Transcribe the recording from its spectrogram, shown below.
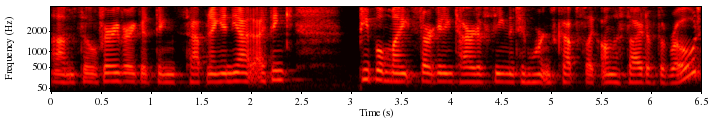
um, so very very good things happening. And yeah, I think people might start getting tired of seeing the Tim Hortons cups like on the side of the road,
